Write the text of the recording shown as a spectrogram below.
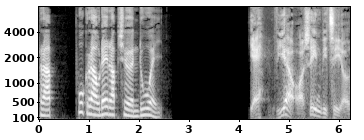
ครับ พวกเราได้รับเชิญด้วย Ja, vi er også inviteret.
